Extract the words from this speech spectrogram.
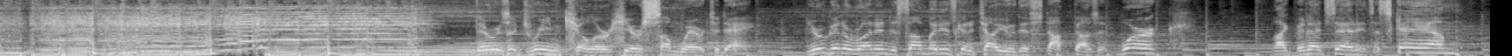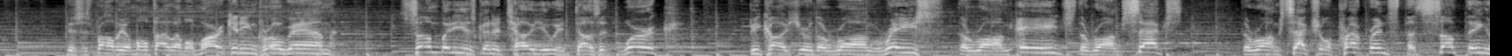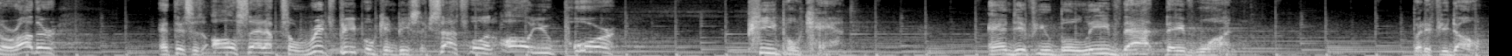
There is a dream killer here somewhere today. You're going to run into somebody that's going to tell you this stuff doesn't work. Like Vanette said, it's a scam. This is probably a multi level marketing program. Somebody is going to tell you it doesn't work because you're the wrong race, the wrong age, the wrong sex, the wrong sexual preference, the something or other. And this is all set up so rich people can be successful and all you poor people can't. And if you believe that, they've won. But if you don't,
